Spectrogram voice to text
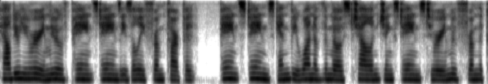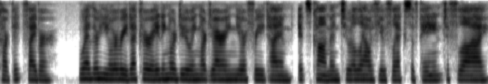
How do you remove paint stains easily from carpet? Paint stains can be one of the most challenging stains to remove from the carpet fiber. Whether you're redecorating or doing art during your free time, it's common to allow a few flecks of paint to fly.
